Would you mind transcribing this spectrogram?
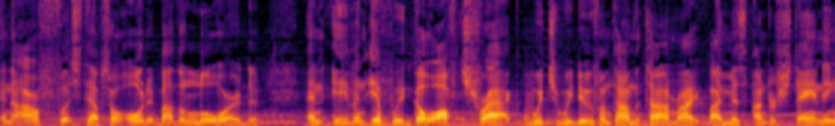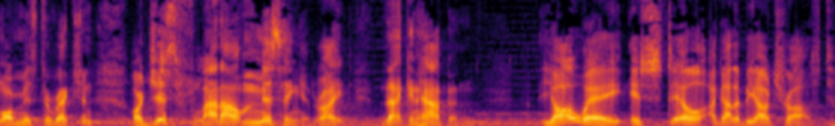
and our footsteps are ordered by the Lord and even if we go off track, which we do from time to time, right, by misunderstanding or misdirection or just flat out missing it, right, that can happen. Yahweh is still, I got to be our trust.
